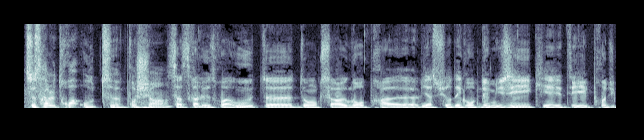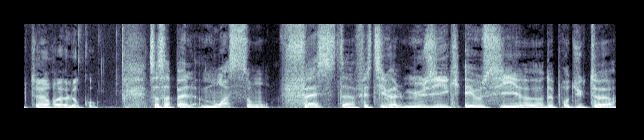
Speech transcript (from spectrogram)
Ce sera le 3 août prochain. Ça sera le 3 août. euh, donc ça regroupera euh, bien sûr des groupes de musique et des producteurs locaux. Ça s'appelle Moisson Fest, festival musique et aussi euh, de producteurs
